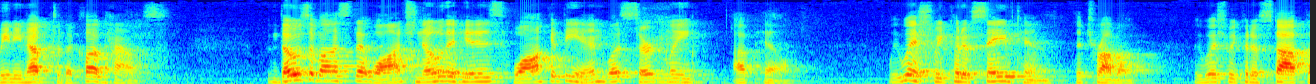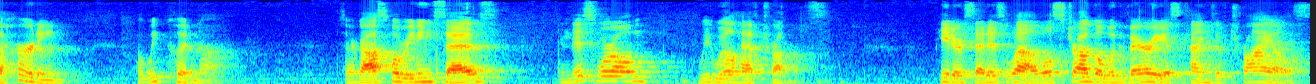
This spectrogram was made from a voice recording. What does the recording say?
leading up to the clubhouse. Those of us that watch know that his walk at the end was certainly uphill. We wish we could have saved him the trouble. We wish we could have stopped the hurting, but we could not. As our gospel reading says, in this world we will have troubles. Peter said as well, we'll struggle with various kinds of trials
